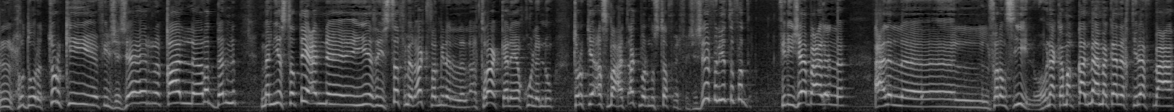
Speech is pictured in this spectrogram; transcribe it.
الحضور التركي في الجزائر قال ردا من يستطيع أن يستثمر أكثر من الأتراك. كان يقول أنه تركيا أصبحت أكبر مستثمر في الجزائر فليتفضل. في الإجابة على على الفرنسيين. وهناك من قال مهما كان الاختلاف مع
